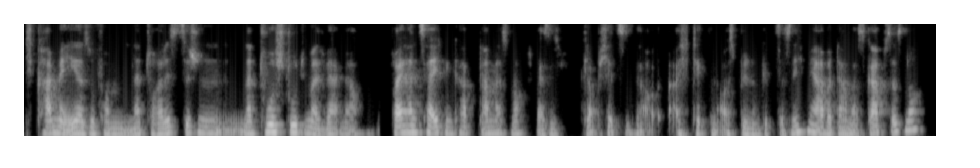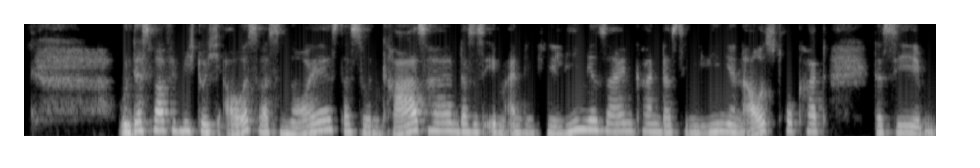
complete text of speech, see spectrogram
Ich kam ja eher so vom naturalistischen Naturstudium, also wir haben ja auch Freihandzeichen gehabt damals noch. Ich weiß nicht, glaube ich jetzt in der Architektenausbildung gibt es das nicht mehr, aber damals gab es das noch. Und das war für mich durchaus was Neues, dass so ein Grashalm, dass es eben eine Linie sein kann, dass die Linie einen Ausdruck hat, dass sie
